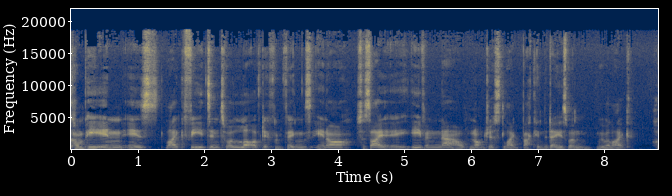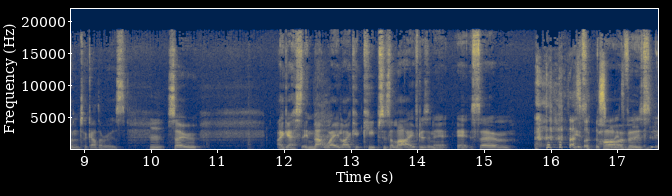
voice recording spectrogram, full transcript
competing is like feeds into a lot of different things in our society even now not just like back in the days when we were like hunter gatherers so i guess in that way like it keeps us alive doesn't it? It's um it's a that's part of us.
